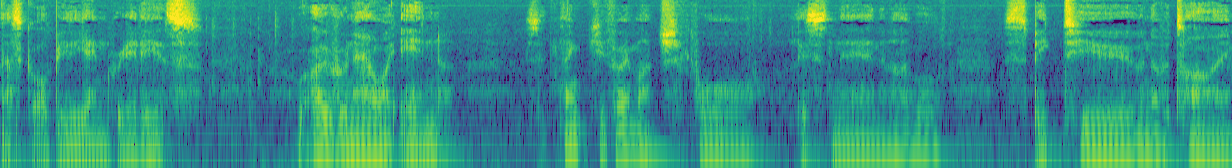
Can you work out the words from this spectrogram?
that's got to be the end, really. It's we're over an hour in. So thank you very much for listening, and I will speak to you another time.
